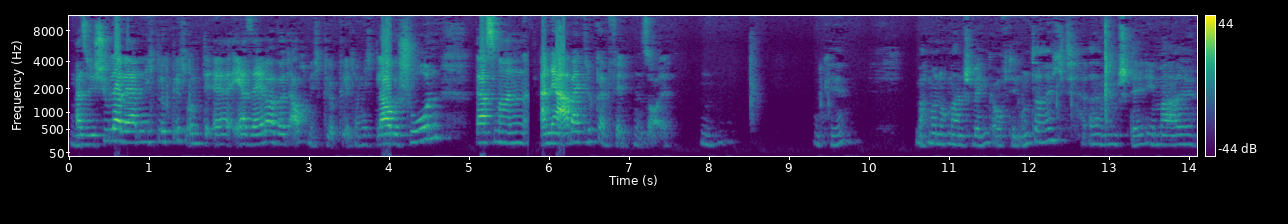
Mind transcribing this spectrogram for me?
Mhm. Also die Schüler werden nicht glücklich und äh, er selber wird auch nicht glücklich. Und ich glaube schon, dass man an der Arbeit Glück empfinden soll. Mhm. Okay. Machen wir nochmal einen Schwenk auf den Unterricht. Ähm, stell dir mal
